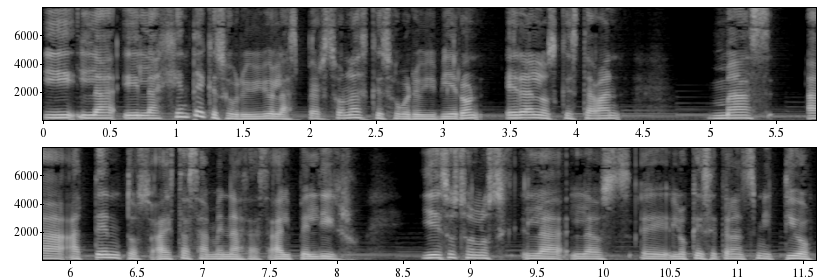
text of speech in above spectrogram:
Y la, gente que sobrevivió, las personas que sobrevivieron, eran los que estaban más atentos a estas amenazas, al peligro. Y eso son los, eh, lo que se transmitió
